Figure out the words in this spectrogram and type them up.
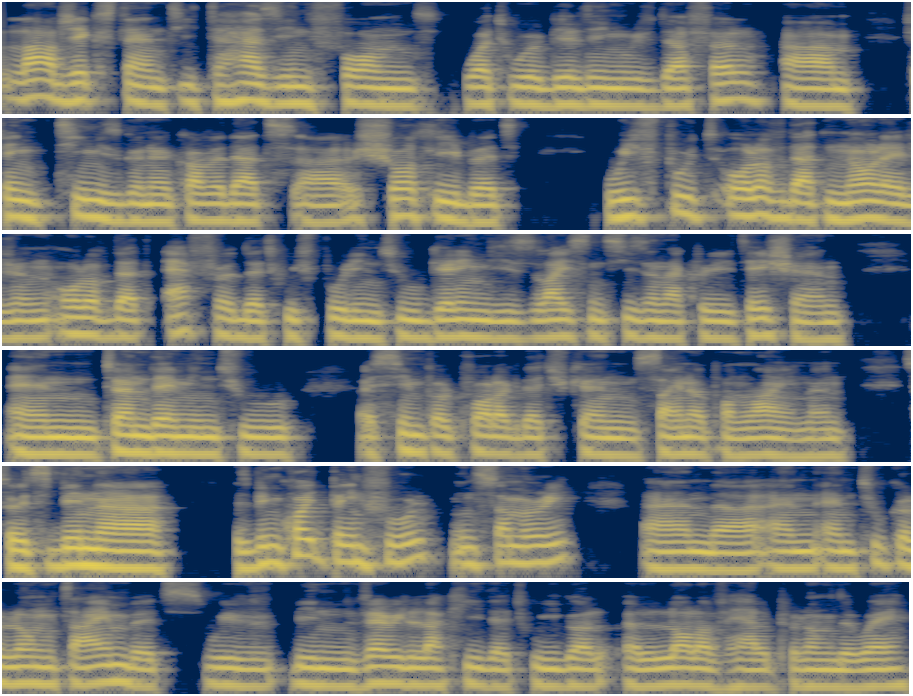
large extent, it has informed what we're building with Duffel. Um, think Tim is going to cover that uh, shortly, but we've put all of that knowledge and all of that effort that we've put into getting these licenses and accreditation and turn them into a simple product that you can sign up online. And so it's been uh, it's been quite painful in summary and uh, and and took a long time, but we've been very lucky that we got a lot of help along the way.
